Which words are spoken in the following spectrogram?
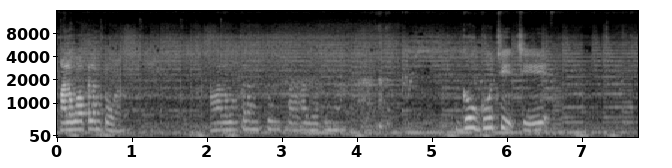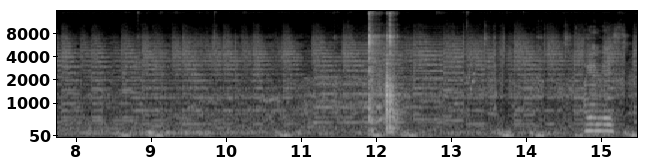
Pangalawa pa lang to ha. Pangalawa pa lang to. Parang ayaw ko na. go, go, chichi. Ayan guys.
